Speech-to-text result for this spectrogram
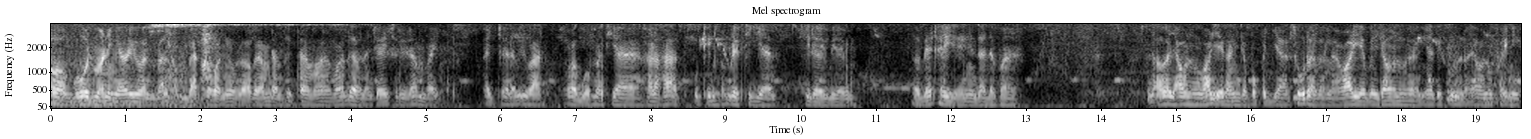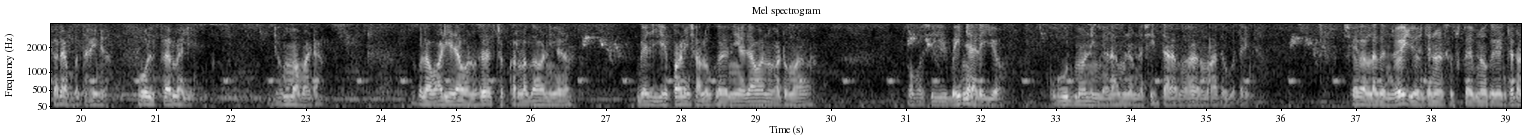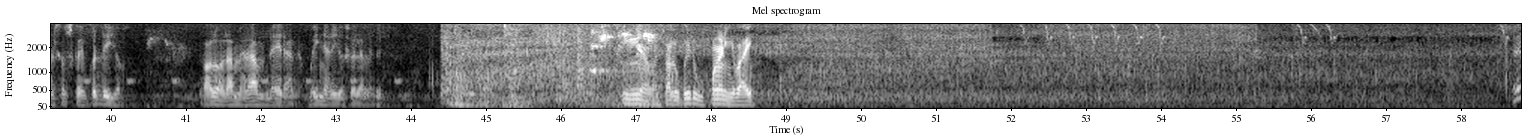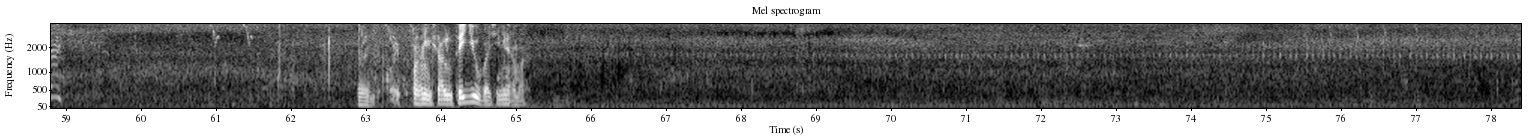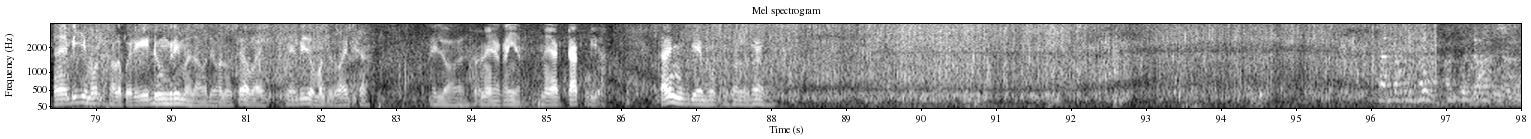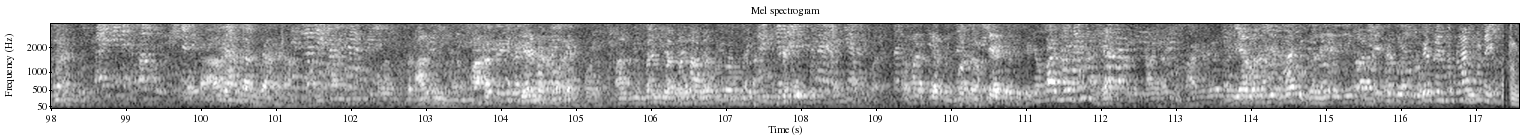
તો good morning everyone. Welcome back to our new blog Ram Ram Sita મારા મહાદેવ અને જય શ્રી રામભાઈ. આજે રવિવાર, વાગવામાં આ સાડા હાથ ઉઠીને કમ્પ્લીટ થઈ ગયા જીરાવી બિરાવી. હવે બેઠા અહીંયા દાદા પણ હવે જવાનું વાડીએ, કારણ કે પપ્પા ગયા સુરત, એટલે વાડીએ ભાઈ જવાનું હોય ત્યાંથી કુંડલા જવાનું, ફઈની કરે બધાને ફૂલ ફેમિલી જમવા માટે. પેલા વાડીએ જવાનું છે, ચક્કર લગાવવાની બે જગ્યાએ પાણી ચાલુ કરે ત્યાં જવાનું આટો મારવા. તો પછી બન્યા રહી ગયો ગુડ મોર્નિંગ ને રામ રામ ને સીતારામ, હર મહાદેવ બધાને છેલ્લા લગન જોઈ ગયો ચેનલ સબસ્ક્રાઈબ ન કરી ચેનલ સબસ્ક્રાઈબ કરી દેજો. તો હાલો, રામે રામ ડાયરા ને બન્યા રહી ગયો છેલ્લા લગન. અહીંયા ચાલુ કર્યું પાણી ભાઈ. કોઈ પાણી ચાલુ થઈ ગયું પછી એનામાં. એ બીજી મોટર ચાલુ કરી એ ડુંગળીમાં જ આવવા દેવાનું છે ભાઈ. એ બીજો મજૂર વાઈટ છે. પહેલો આવે. અને એક અહીંયા. અને એક ટાકુડિયા. કઈ જગ્યાએ મોટર ચાલુ છે ભાઈ.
